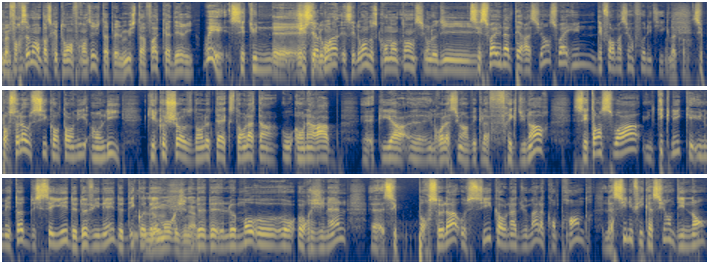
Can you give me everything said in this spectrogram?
Mais forcément, parce que toi en français, tu t'appelles Mustafa Kaderi. Oui, c'est une... Et, c'est loin, loin de ce qu'on entend si on le dit... C'est soit une altération, soit une déformation phonétique. C'est pour cela aussi, quand on lit, on lit quelque chose dans le texte en latin ou en arabe euh, qui a euh, une relation avec l'Afrique du Nord, c'est en soi une technique et une méthode d'essayer de deviner, de décoder le mot original. De, le mot originel. Euh, c'est pour cela aussi qu'on a du mal à comprendre la signification des noms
